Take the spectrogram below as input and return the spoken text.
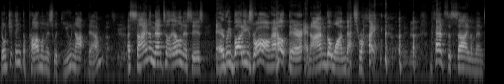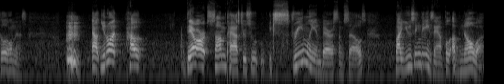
don't you think the problem is with you, not them? That's good. A sign of mental illness is everybody's wrong out there and I'm the one that's right. Yep, amen. that's a sign of mental illness. now, you know what? How there are some pastors who extremely embarrass themselves by using the example of Noah.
